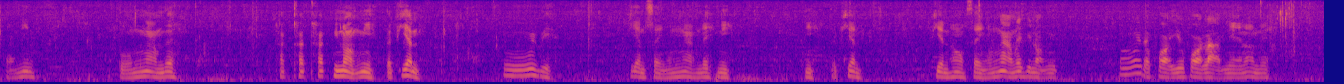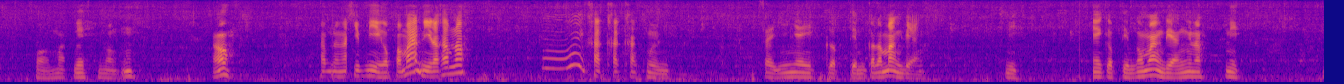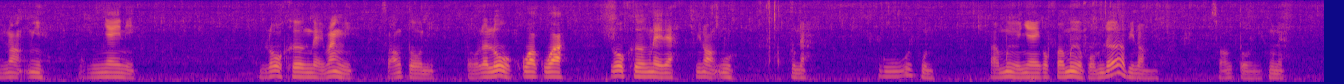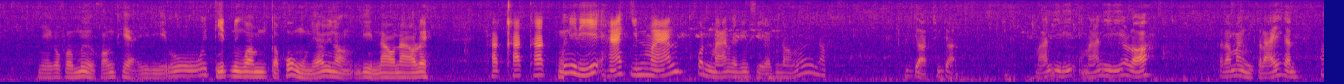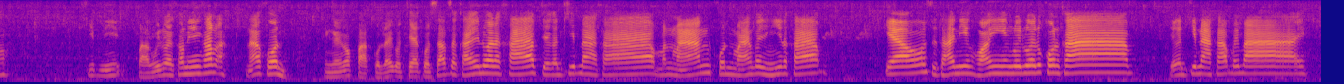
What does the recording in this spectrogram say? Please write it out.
ปลานิ่มตัวงามเด้อคักคักคักพี่น้องนี่แต่เพี้ยนโอ้ยพี่เพี้ยนใส่งามๆเลยนี่นี่แต่เพี้ยนเพี้ยนห้องใส่งามๆเลยพี่น้องนี่โอ้ยแต่พออยู่พอหลาบเนี่ยนั่นเลย พอมักเลยน้องเอาครับนะคลิปนี้ก็ประมาณนี้แหละครับเนาะคักคักคักมือนี่ใส่ใหญ่เกือบเต็มกระมังแดง นี่ใหญ่เกือบเต็มกระมังแดงนี่เนาะนี่น้องนี่ใหญ่นี่ โลเครื่องได้มั่งนี่สองตัวนี่ตัวละโลกลัวกลัวโลเครื่องได้เนี่ยพี่น้องอู้คุณนะอู้คุณ ฝ่ามือใหญ่ก็ฝ่ามือผมเด้อพี่น้องสองตัวนี่หูเนี่ยใหญ่ก็ฝ่ามือของแถอีดีโอ้ยติดนึงว่ามันกับพงหูแล้วพี่น้องดินนาวๆเลยคักคักคักนี่ดีหากินหมานคนหมานกันจังสิแหละพี่น้องเอ้ยเนาะสุดยอดสุดยอดหมานอีดีหมานอีดีแล้วเหรอกระมังนี่กระไรกันคลิปนี้ฝากไว้ด้วยเท่านี้ครับนะคน ยังไงก็ฝากกดไลค์กดแชร์กดซับสไครต์ด้วยนะครับ เจอกันคลิปหน้าครับ มันหมานคนหมานก็อย่างนี้นะครับแก้วสุดท้ายนี้ขอให้ยังรวยๆทุกคนครับ เจอกันคลิปหน้าครับบ๊ายบาย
